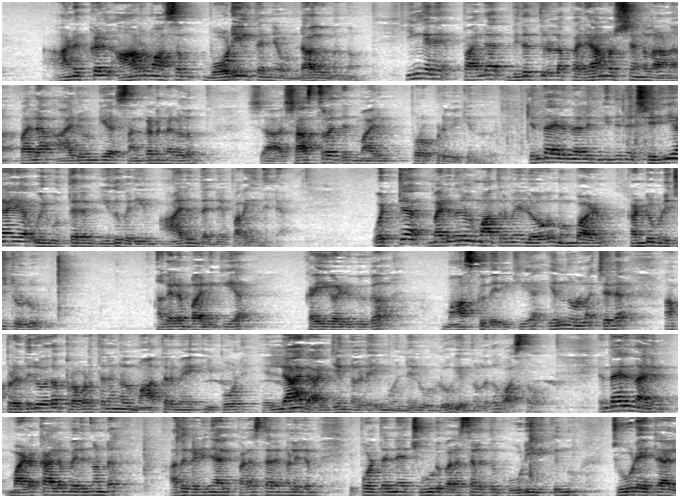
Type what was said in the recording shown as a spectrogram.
അണുക്കൾ ആറുമാസം ബോഡിയിൽ തന്നെ ഉണ്ടാകുമെന്നും ഇങ്ങനെ പല വിധത്തിലുള്ള പരാമർശങ്ങളാണ് പല ആരോഗ്യ സംഘടനകളും ശാസ്ത്രജ്ഞന്മാരും പുറപ്പെടുവിക്കുന്നത്. എന്തായിരുന്നാലും ഇതിന് ശരിയായ ഒരു ഉത്തരം ഇതുവരെയും ആരും തന്നെ പറയുന്നില്ല. ഒറ്റ മരുന്നുകൾ മാത്രമേ ലോകമെമ്പാടും കണ്ടുപിടിച്ചിട്ടുള്ളൂ. അകലം പാലിക്കുക കൈ കഴുകുക മാസ്ക് ധരിക്കുക എന്നുള്ള ചില ആ പ്രതിരോധ പ്രവർത്തനങ്ങൾ മാത്രമേ ഇപ്പോൾ എല്ലാ രാജ്യങ്ങളുടെയും മുന്നിലുള്ളൂ എന്നുള്ളത് വാസ്തവം. എന്തായിരുന്നാലും മഴക്കാലം വരുന്നുണ്ട്. അത് കഴിഞ്ഞാൽ പല സ്ഥലങ്ങളിലും ഇപ്പോൾ തന്നെ ചൂട് പല സ്ഥലത്തും കൂടിയിരിക്കുന്നു. ചൂടേറ്റാൽ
